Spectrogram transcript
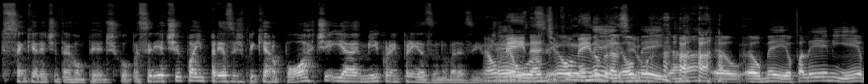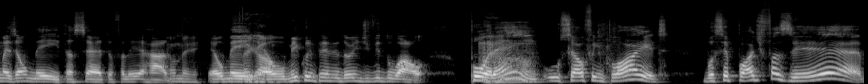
Sem querer te interromper, desculpa. Seria tipo a empresa de pequeno porte e a microempresa no Brasil. É o MEI, né? Tipo o MEI no Brasil. É o MEI, é, o, é o MEI. Eu falei ME, mas é o MEI, tá certo? Eu falei errado. É o MEI. É o MEI, é o microempreendedor individual. Porém, uhum. o self-employed você pode fazer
